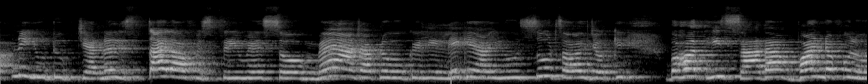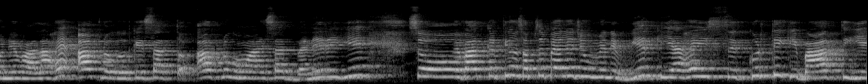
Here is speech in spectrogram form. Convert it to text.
अपने यूट्यूब चैनल स्टाइल ऑफ़ स्त्री में। सो so, मैं आज आप लोगों के लिए लेके आई हूँ सूट सॉल जो कि बहुत ही ज़्यादा वंडरफुल होने वाला है आप लोगों के साथ। तो आप लोग हमारे साथ बने रहिए। सो so, मैं बात करती हूँ सबसे पहले जो मैंने वेयर किया है इस कुर्ती की बात ये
